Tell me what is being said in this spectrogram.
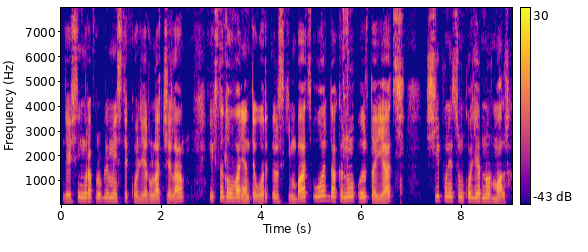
Deci singura problemă este colierul acela. Există două variante, ori îl schimbați, ori dacă nu îl tăiați și puneți un colier normal.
